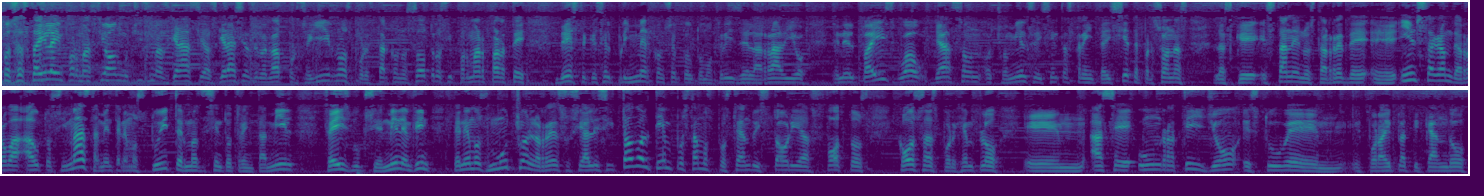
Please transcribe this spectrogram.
pues hasta ahí la información. Muchísimas gracias. Gracias de verdad por seguirnos, por estar con nosotros y formar parte de este que es el primer concepto automotriz de la radio en el país. Wow, ya son 8.637 personas las que están en nuestra red de eh, Instagram de arroba autos y más. También tenemos Twitter, más de 130 mil, Facebook 100 mil, en fin, tenemos mucho en las redes sociales y todo el tiempo estamos posteando historias, fotos, cosas. Por ejemplo, em, hace un ratillo estuve em, por ahí platicando.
